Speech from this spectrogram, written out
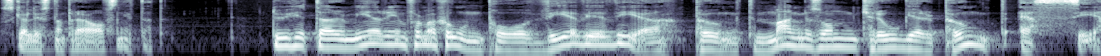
ska lyssna på det här avsnittet. Du hittar mer information på www.magnussonkroger.se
